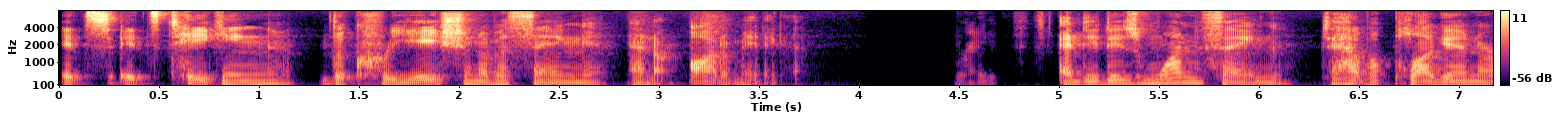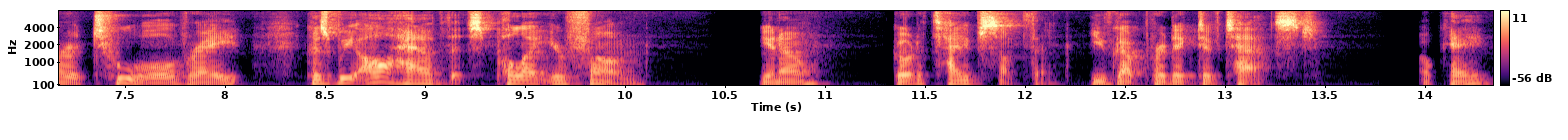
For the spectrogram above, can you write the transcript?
It's it's taking the creation of a thing and automating it, right? And it is one thing to have a plugin or a tool, right? Because we all have this. Pull out your phone, you know, go to type something. You've got predictive text, okay?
